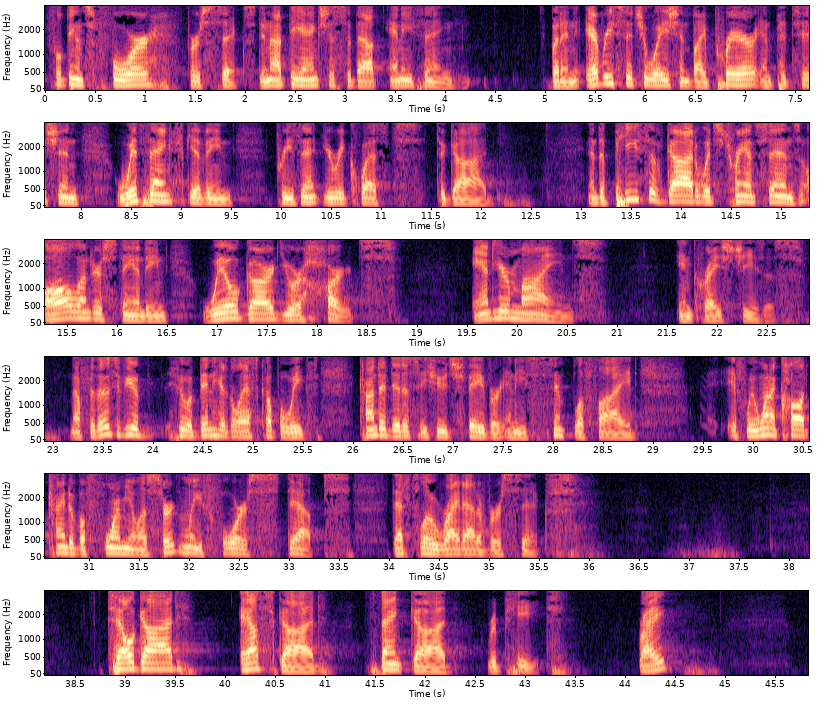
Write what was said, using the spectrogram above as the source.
Philippians 4, verse 6 Do not be anxious about anything, but in every situation, by prayer and petition, with thanksgiving, present your requests to God. And the peace of God, which transcends all understanding, will guard your hearts and your minds in Christ Jesus. Now, for those of you who have been here the last couple weeks, Kondo did us a huge favor and he simplified if we want to call it kind of a formula, certainly four steps that flow right out of verse 6. Tell God, ask God, thank God, repeat. Right?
